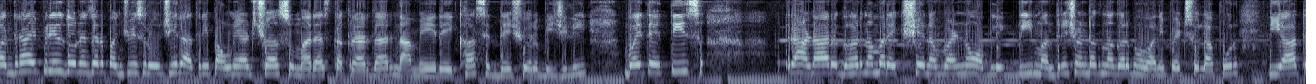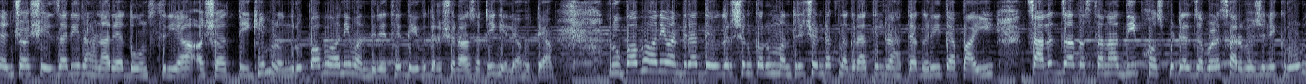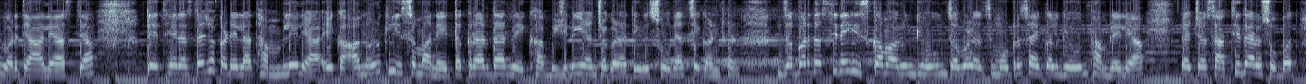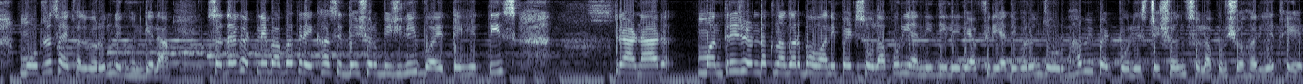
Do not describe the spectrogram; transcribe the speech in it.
पंधरा एप्रिल दोन हजार पंचवीस रोजी रात्री पावणे आठच्या सुमारास तक्रारदार नामे रेखा सिद्धेश्वर बिजली वय तेहतीस राहणार घर नंबर एकशे नव्याण्णव ऑब्लिक बी मंत्रीचंडक नगर भवानीपेठ सोलापूर. या त्यांच्या शेजारी राहणाऱ्या दोन स्त्रिया अशा तिघी मिळून रूपाभवानी मंदिर येथे देवदर्शनासाठी गेल्या होत्या. रूपाभवानी मंदिरात देवदर्शन करून मंत्रीचंडक नगरातील राहत्या घरी त्या पायी चालत जात असताना दीप हॉस्पिटल जवळ सार्वजनिक रोडवर त्या आल्या असत्या. तेथे रस्त्याच्या कडेला थांबलेल्या एका अनोळखी इसमाने तक्रारदार रेखा बिजली यांच्या गळ्यातील सोन्याचे गंठण जबरदस्तीने हिसका मारून घेऊन जवळच मोटरसायकल घेऊन थांबलेल्या त्याच्या साथीदारासोबत मोटरसायकलवरून निघून गेला. सदर घटनेबाबत रेखा सिद्धेश्वर बिजली वय तेहतीस राहणार मंत्रीचंडक नगर भवानीपेठ सोलापूर यांनी दिलेल्या फिर्यादीवरून जोडभावी पेठ पोलीस स्टेशन सोलापूर शहर येथे.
